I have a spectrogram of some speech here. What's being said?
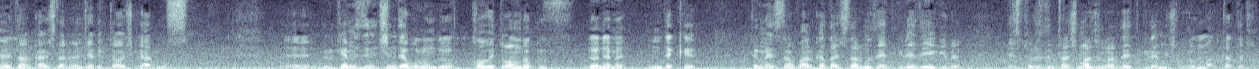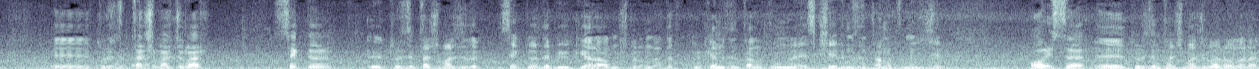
Evet arkadaşlar öncelikle hoş geldiniz. Ee, ülkemizin içinde bulunduğu Covid-19 dönemindeki tüm esnaf arkadaşlarımızı etkilediği gibi biz turizm taşımacıları da etkilemiş bulunmaktadır. Ee, turizm taşımacılar sektör e, turizm taşımacılık sektörü de büyük yer almış durumdadır. Ülkemizin tanıtımı ve Eskişehir'imizin tanıtımı için. Oysa e, turizm taşımacılar olarak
